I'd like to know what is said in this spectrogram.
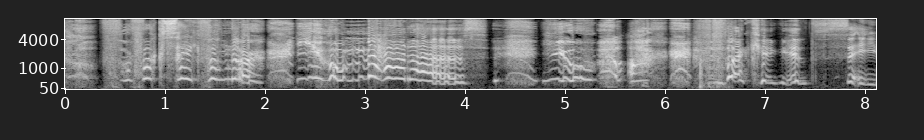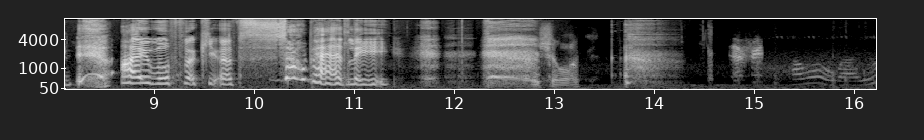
no. For fuck's sake, Thunder! You madass! You are fucking insane! I will fuck you up so badly! We should look. How old are you?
